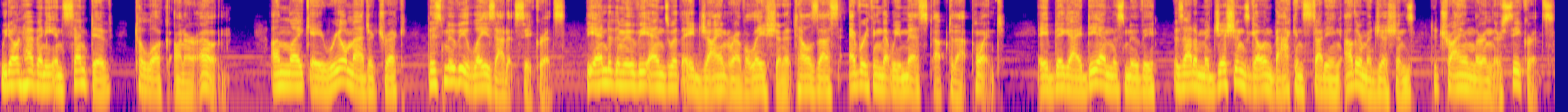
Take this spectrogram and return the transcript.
we don't have any incentive to look on our own. Unlike a real magic trick, this movie lays out its secrets. The end of the movie ends with a giant revelation. It tells us everything that we missed up to that point. A big idea in this movie is that of magicians going back and studying other magicians to try and learn their secrets.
